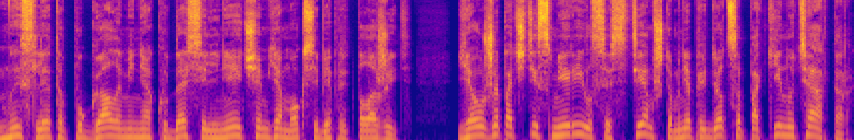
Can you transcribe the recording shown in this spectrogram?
Мысль эта пугала меня куда сильнее, чем я мог себе предположить. Я уже почти смирился с тем, что мне придется покинуть Артер,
